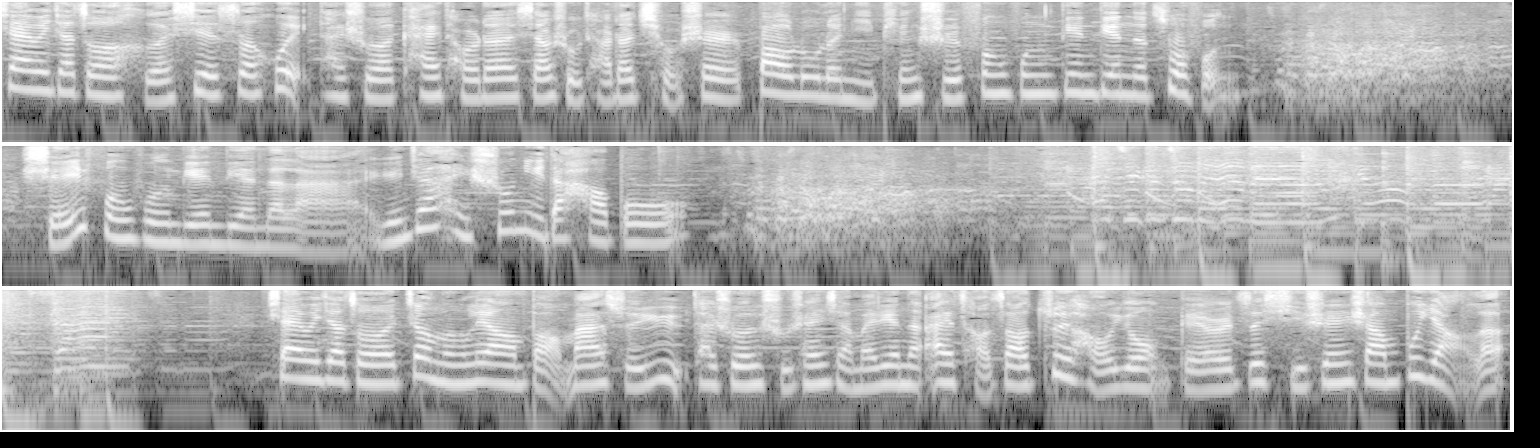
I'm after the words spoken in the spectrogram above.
下一位叫做河蟹社会，他说开头的小薯条的糗事儿暴露了你平时疯疯癫癫的作风。谁疯疯癫癫的啦？人家很淑女的好不？下一位叫做正能量宝妈随遇，她说蜀山小卖店的艾草皂最好用，给儿子洗身上不痒了，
